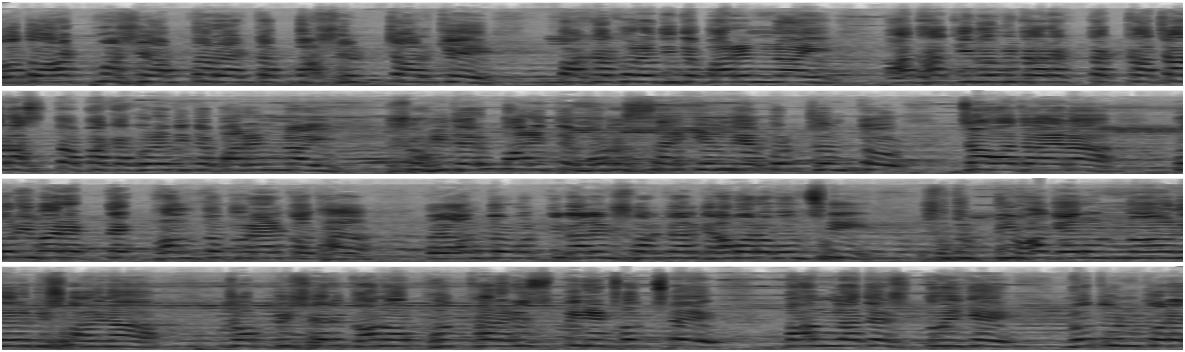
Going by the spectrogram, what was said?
গত আট মাসে আপনারা একটা বাঁশের চারকে পাকা করে দিতে পারেন নাই, আধা কিলোমিটার একটা কাঁচা রাস্তা পাকা করে দিতে পারেন নাই, শহীদের বাড়িতে মোটরসাইকেল নিয়ে পর্যন্ত যাওয়া যায় না। পরিবারের দেখভাল তো দূরের কথা, তাই অন্তর্বর্তীকালীন সরকারকে আবারও বলছি, শুধু বিভাগের উন্নয়নের বিষয় না চব্বিশের গণ অভ্যুত্থানের স্পিরিট হচ্ছে বাংলাদেশ দুইকে নতুন করে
